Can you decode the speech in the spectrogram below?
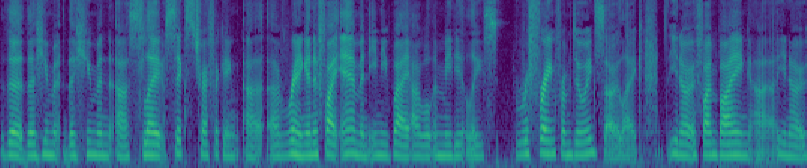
the the human the human uh, slave sex trafficking uh, uh, ring, and if I am in any way, I will immediately refrain from doing so. Like, you know, if I'm buying, uh, you know,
